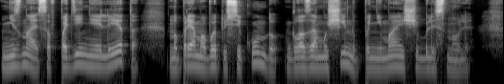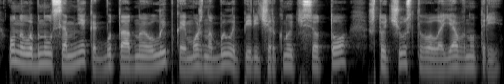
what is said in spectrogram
Не знаю, совпадение ли это, но прямо в эту секунду глаза мужчины понимающе блеснули. Он улыбнулся мне, как будто одной улыбкой можно было перечеркнуть все то, что чувствовала я внутри.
